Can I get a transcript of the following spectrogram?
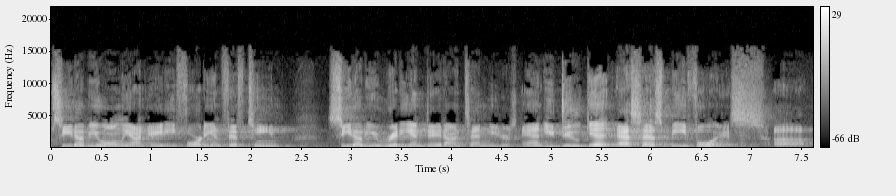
CW only on 80, 40, and 15. CW Ridian data on 10 meters, and you do get SSB voice, uh,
